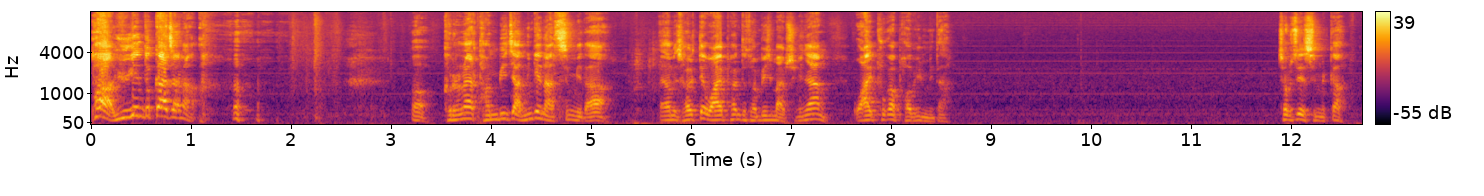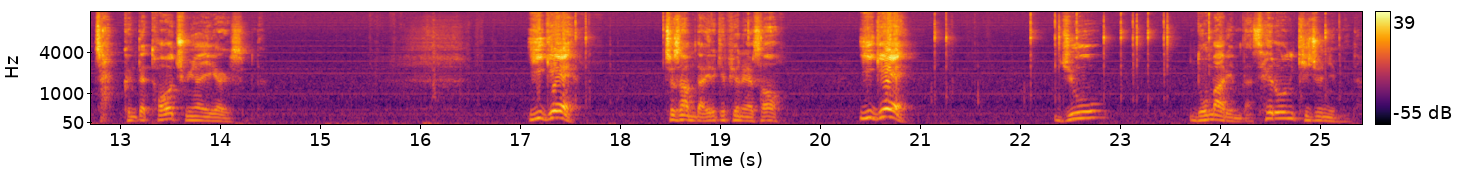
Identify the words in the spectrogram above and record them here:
봐. 유엔도 까잖아. 어 그러나 덤비지 않는 게 낫습니다. 여러분 절대 와이프한테 덤비지 마십시오. 그냥 와이프가 법입니다 접수했습니까? 자 근데 더 중요한 얘기 하겠습니다 이게 죄송합니다 이렇게 표현해서 이게 new normal입니다 새로운 기준입니다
